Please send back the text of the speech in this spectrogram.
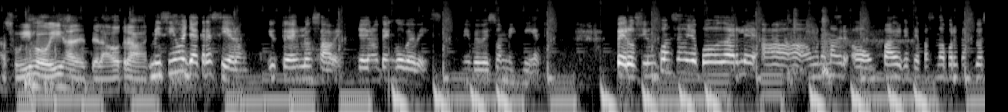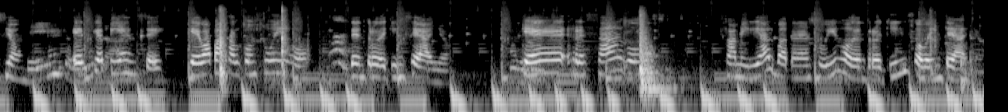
a su hijo o hija de, la otra. Mis hijos ya crecieron y ustedes lo saben, ya yo no tengo bebés, mis bebés son mis nietos. Pero si un consejo yo puedo darle a una madre o a un padre que esté pasando por esta situación, es que piense qué va a pasar con su hijo dentro de 15 años. ¿Qué rezago familiar va a tener su hijo dentro de 15 o 20 años?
